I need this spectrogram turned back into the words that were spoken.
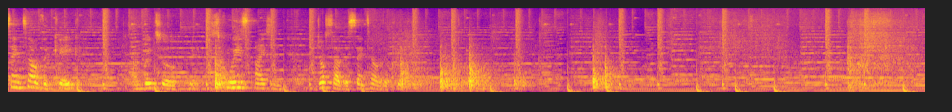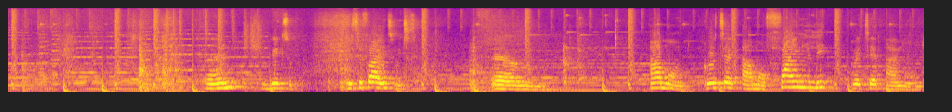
Center of the cake, I'm going to squeeze icing just at the center of the cake. Then I'm going to beautify it with um, almond, grated almond, finely grated almond.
